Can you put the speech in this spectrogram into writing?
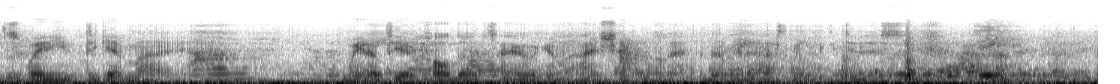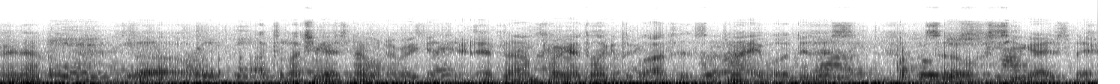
Just waiting to get my wait up to get called up so I go get my eyes checked and all that and I'm gonna ask them if they can do this right now. So I'll have to let you guys know whenever I get there. If not, I'm probably gonna have to look at the glasses. I'm not able to do this. So see you guys there.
